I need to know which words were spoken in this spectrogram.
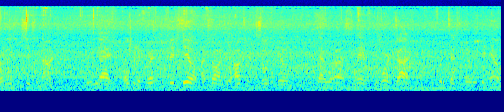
Revelation 6 and 9. When we had opened the, fifth, the fifth seal, I saw under the altar the souls of them that were uh, slain for the word of God and for the testimony which they held.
